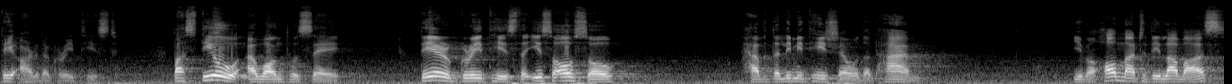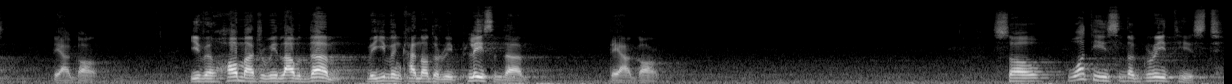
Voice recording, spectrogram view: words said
They are the greatest. But still, I want to say, their greatest is also have the limitation of the time. Even how much they love us, they are gone. Even how much we love them, we even cannot replace them. They are gone. So, what is the greatest?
